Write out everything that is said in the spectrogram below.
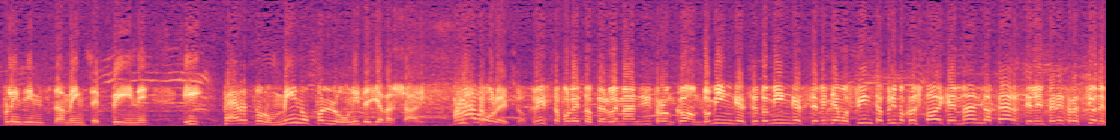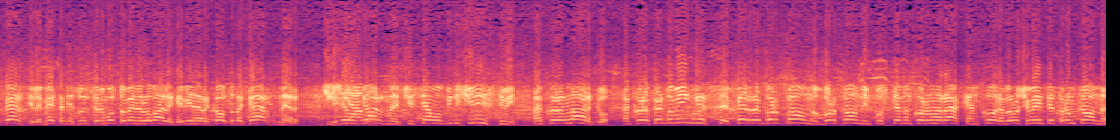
splendidamente bene e perdono meno palloni degli avversari. Bravo! Cristofoletto, Cristofoletto per le mani di Troncon, Dominguez, Dominguez, vediamo finta primo Cospoi che manda Pertile in penetrazione, Pertile mette a disposizione molto bene l'ovale che viene raccolto da Gardner, Ci vediamo siamo. Gardner, ci stiamo vicinissimi, ancora a largo, ancora per Dominguez, per Bordon, Bordon impostiamo ancora una racca, ancora velocemente Troncon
